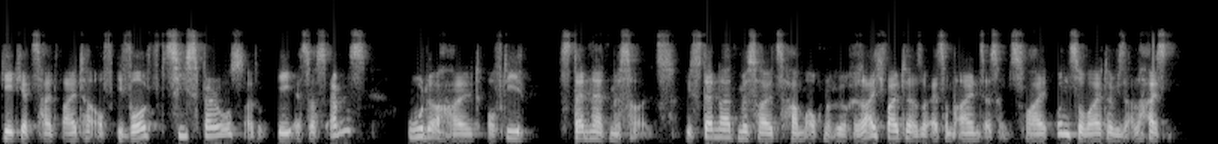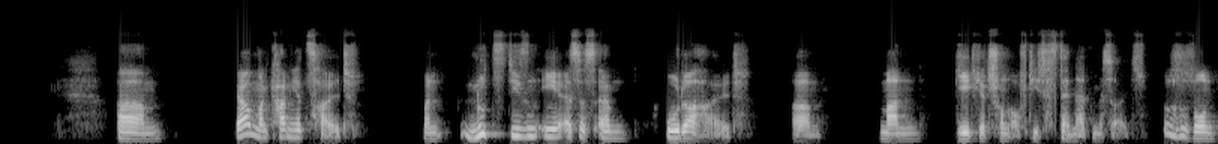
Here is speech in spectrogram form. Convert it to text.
geht jetzt halt weiter auf Evolved Sea Sparrows, also ESSMs, oder halt auf die Standard Missiles. Die Standard Missiles haben auch eine höhere Reichweite, also SM1, SM2 und so weiter, wie sie alle heißen. Ähm, ja, man kann jetzt halt, man nutzt diesen ESSM oder halt ähm, man geht jetzt schon auf die Standard Missiles. Das ist so ein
